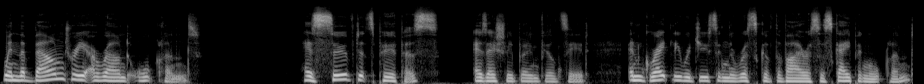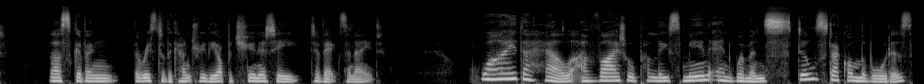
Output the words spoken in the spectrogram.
when the boundary around Auckland has served its purpose, as Ashley Bloomfield said, in greatly reducing the risk of the virus escaping Auckland, thus giving the rest of the country the opportunity to vaccinate. Why the hell are vital policemen and women still stuck on the borders,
